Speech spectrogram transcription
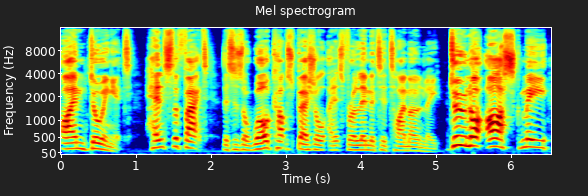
I'm doing it. Hence the fact this is a World Cup special and it's for a limited time only. Do not ask me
